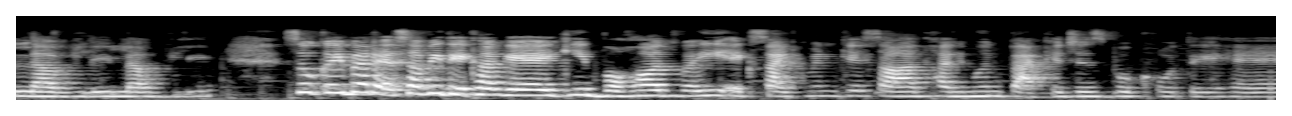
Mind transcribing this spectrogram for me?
lovely lovely so कई बार ऐसा भी देखा गया है कि बहुत वही एक्साइटमेंट के साथ हनीमून पैकेजेस बुक होते हैं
